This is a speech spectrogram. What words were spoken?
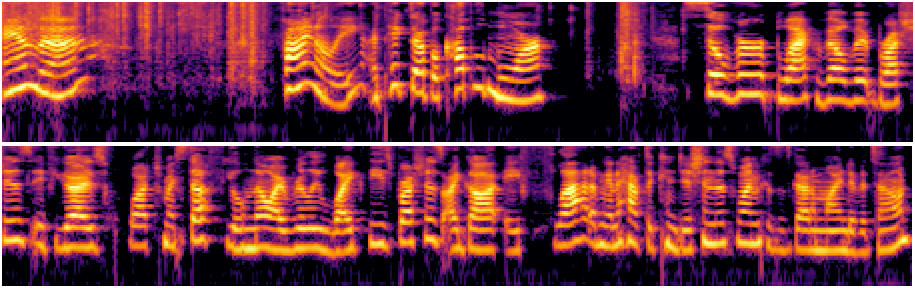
And then finally, I picked up a couple more silver black velvet brushes. If you guys watch my stuff, you'll know I really like these brushes. I got a flat. I'm going to have to condition this one because it's got a mind of its own.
